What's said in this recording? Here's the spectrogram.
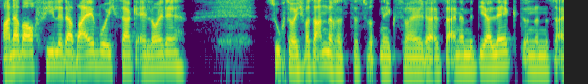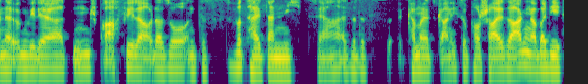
Waren aber auch viele dabei, wo ich sage, ey Leute, sucht euch was anderes, das wird nichts, weil da ist einer mit Dialekt und dann ist einer irgendwie, der hat einen Sprachfehler oder so und das wird halt dann nichts, ja. Also das kann man jetzt gar nicht so pauschal sagen, aber die,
